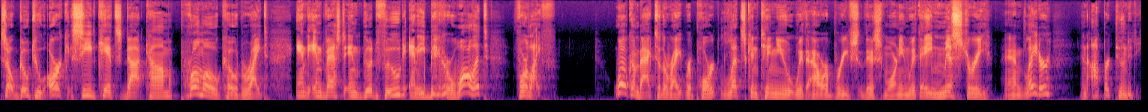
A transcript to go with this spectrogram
So go to arkseedkits.com, promo code RIGHT, and invest in good food and a bigger wallet for life. Welcome back to the Wright Report. Let's continue with our briefs this morning with a mystery and later an opportunity.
